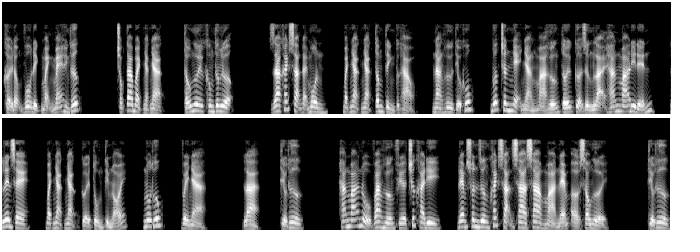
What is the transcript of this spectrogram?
khởi động vô địch mạnh mẽ hình thức. Chọc ta bạch nhạc nhạc, tấu ngươi không thương lượng. Ra khách sạn đại môn, bạch nhạc nhạc tâm tình cực hảo, nàng hư tiểu khúc, bước chân nhẹ nhàng mà hướng tới cửa dừng lại hãn mã đi đến, lên xe, bạch nhạc nhạc cười tủm tìm nói, nô thúc, về nhà. Là, tiểu thư. Hãn mã nổ vang hướng phía trước khai đi, đem Xuân Dương khách sạn xa xa mà ném ở sau người. Tiểu thư.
